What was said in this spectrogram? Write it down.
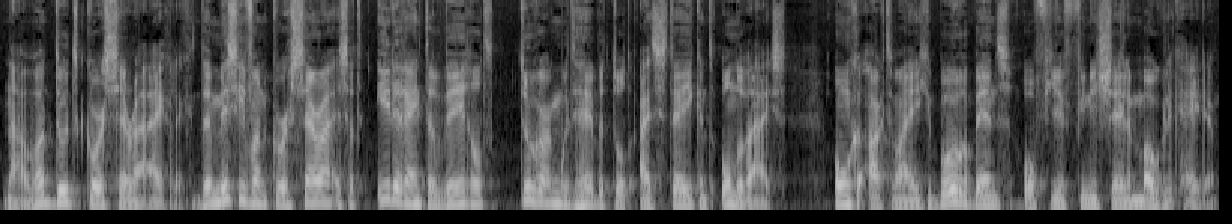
Nou, wat doet Coursera eigenlijk? De missie van Coursera is dat iedereen ter wereld toegang moet hebben tot uitstekend onderwijs, ongeacht waar je geboren bent of je financiële mogelijkheden.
